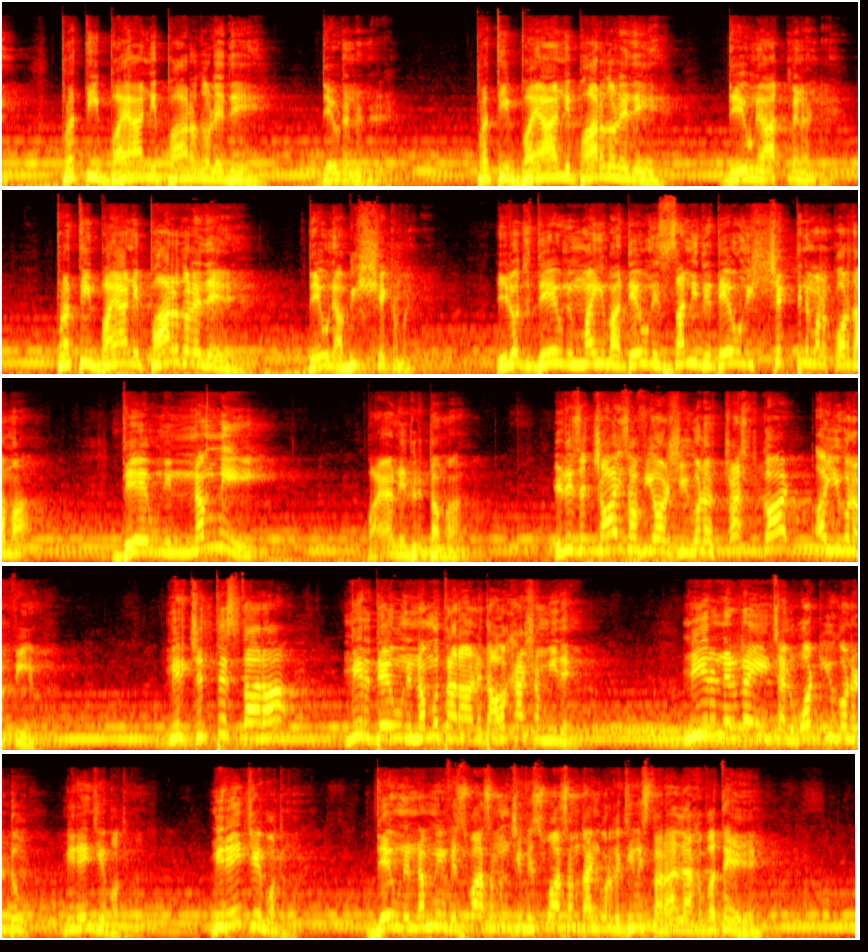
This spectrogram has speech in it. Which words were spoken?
ప్రతి భయాన్ని పారదోలేదే దేవుడనండి. ప్రతి భయాన్ని పారదోలేదే దేవుని ఆత్మేనండి. ప్రతి భయాన్ని పారదోలేదే దేవుని అభిషేకం అండి ఈరోజు దేవుని మహిమ దేవుని సన్నిధి దేవుని శక్తిని మనం కోరదామా? దేవుని నమ్మి భయాన్ని ఎదురుద్దామా? It is a choice of yours you gonna trust God or you gonna fear మీరు చింతిస్తారా? మీరు దేవుని నమ్ముతారా అనేది అవకాశం మీదే. మీరు నిర్ణయించాలి. వాట్ యూ గోన్ డూ మీరేం చేయబోతున్నారు? మీరేం చేయబోతున్నారు? దేవుని నమ్మి విశ్వాసం ఉంచి విశ్వాసం దాని కొరకు జీవిస్తారా? లేకపోతే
